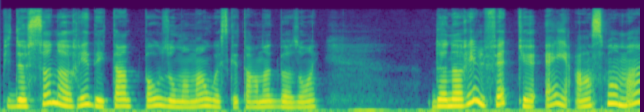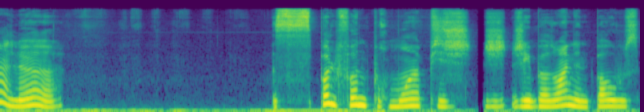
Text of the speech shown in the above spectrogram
puis de s'honorer des temps de pause au moment où est-ce que tu en as besoin. D'honorer le fait que, hey, en ce moment, là, c'est pas le fun pour moi, puis j'ai besoin d'une pause.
